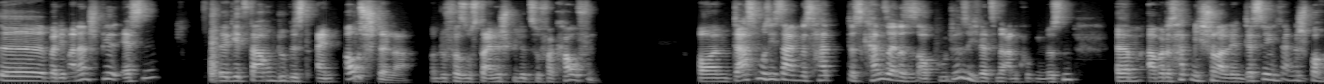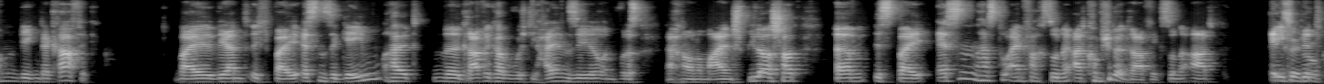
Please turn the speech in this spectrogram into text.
äh, bei dem anderen Spiel, Essen, äh, geht es darum, du bist ein Aussteller und du versuchst deine Spiele zu verkaufen. Und das muss ich sagen, das hat, das kann sein, dass es auch gut ist. Ich werde es mir angucken müssen. Ähm, aber das hat mich schon allein deswegen nicht angesprochen, wegen der Grafik. Weil während ich bei Essen the Game halt eine Grafik habe, wo ich die Hallen sehe und wo das nach einem normalen Spiel ausschaut, ähm, ist bei Essen hast du einfach so eine Art Computergrafik, so eine Art 8-Bit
